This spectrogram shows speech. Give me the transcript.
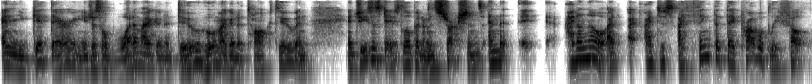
And you get there and you just, what am I going to do? Who am I going to talk to? And and Jesus gave a little bit of instructions. And it, I don't know. I, I I just I think that they probably felt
